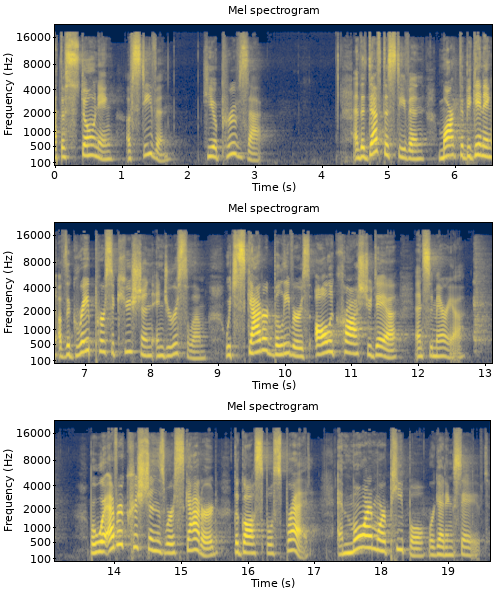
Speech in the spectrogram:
at the stoning of Stephen. He approves that. And the death of Stephen marked the beginning of the great persecution in Jerusalem, which scattered believers all across Judea and Samaria. But wherever Christians were scattered, the gospel spread, and more and more people were getting saved.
